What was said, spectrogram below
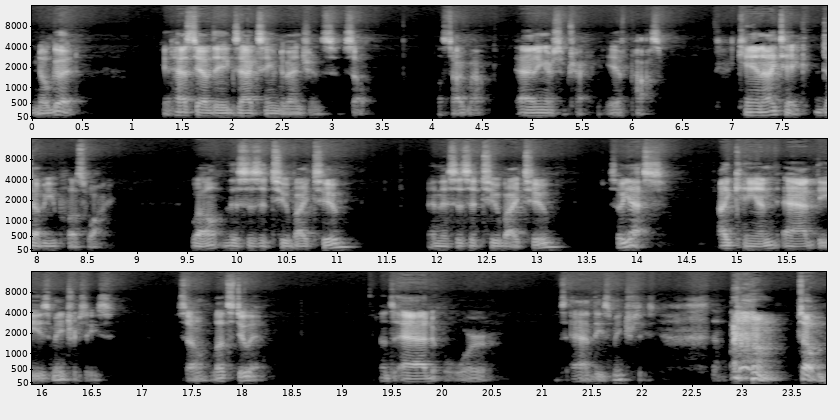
No good. It has to have the exact same dimensions. So let's talk about adding or subtracting if possible. Can I take w plus y? Well, this is a 2 by 2, and this is a 2 by 2. So yes, I can add these matrices. So let's do it. Let's add or let's add these matrices. so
